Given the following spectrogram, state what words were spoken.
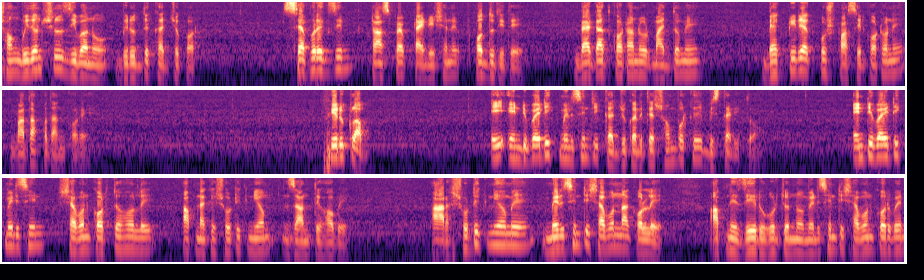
সংবেদনশীল জীবাণু বিরুদ্ধে কার্যকর। স্যাপোরেক্সিম ট্রান্সপেপটাইডেশনের পদ্ধতিতে ব্যাঘাত ঘটানোর মাধ্যমে ব্যাকটেরিয়া কোষ প্রাচীর গঠনে বাধা প্রদান করে। ফিরুক্লাব এই অ্যান্টিবায়োটিক মেডিসিনটির কার্যকারিতা সম্পর্কে বিস্তারিত। অ্যান্টিবায়োটিক মেডিসিন সেবন করতে হলে আপনাকে সঠিক নিয়ম জানতে হবে। আর সঠিক নিয়মে মেডিসিনটি সেবন না করলে আপনি যে রোগের জন্য মেডিসিনটি সেবন করবেন,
